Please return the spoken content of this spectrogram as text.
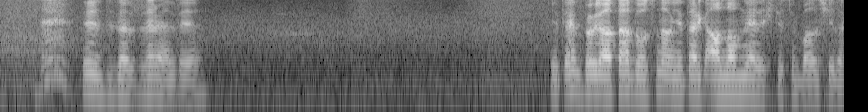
evet düzelttiler herhalde ya. Yeter böyle hata da olsun ama yeter ki anlamlı yerleştirsin bazı şeyler.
